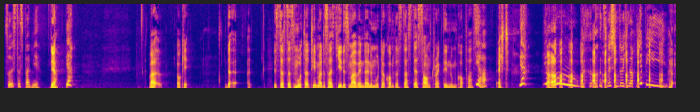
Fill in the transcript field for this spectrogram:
So ist das bei mir. Ja? Ja. Okay. Da, ist das das Mutterthema? Das heißt, jedes Mal, wenn deine Mutter kommt, ist das der Soundtrack, den du im Kopf hast? Ja. Echt? ja. Juhu. Und zwischendurch noch Yippie.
